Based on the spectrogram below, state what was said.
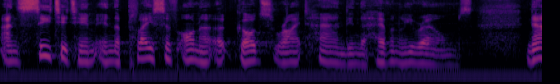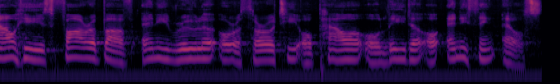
and seated him in the place of honor at God's right hand in the heavenly realms. Now he is far above any ruler or authority or power or leader or anything else,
